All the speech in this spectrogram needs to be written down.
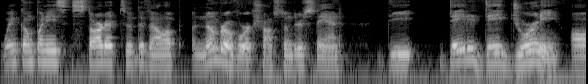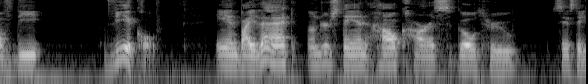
when companies started to develop a number of workshops to understand the day to day journey of the vehicle and by that understand how cars go through since they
